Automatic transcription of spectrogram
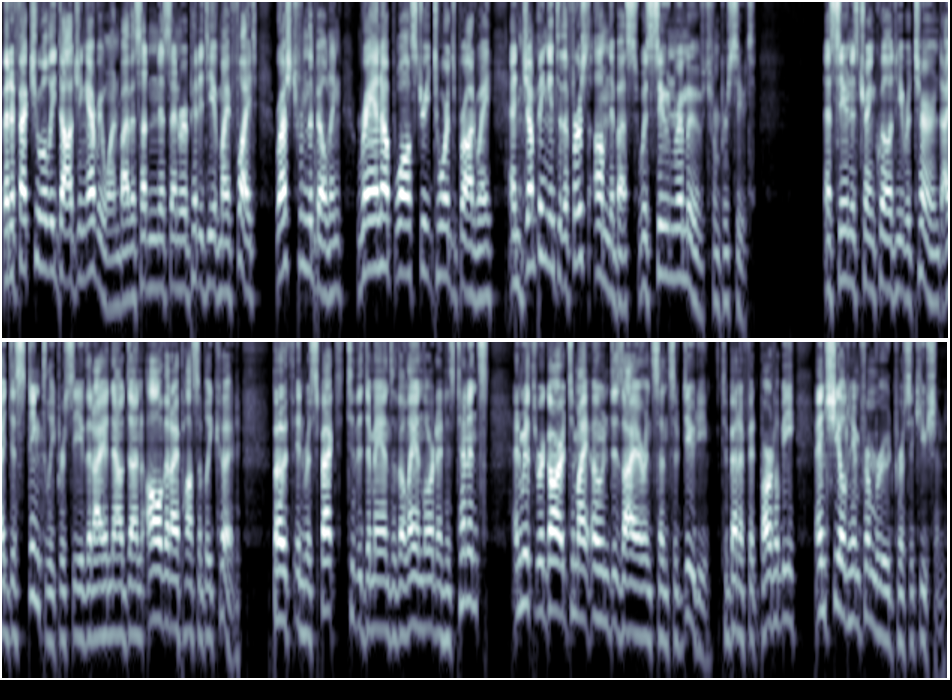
but effectually dodging everyone by the suddenness and rapidity of my flight, rushed from the building, ran up Wall Street towards Broadway, and jumping into the first omnibus, was soon removed from pursuit. As soon as tranquillity returned, I distinctly perceived that I had now done all that I possibly could, both in respect to the demands of the landlord and his tenants, and with regard to my own desire and sense of duty, to benefit Bartleby and shield him from rude persecution.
